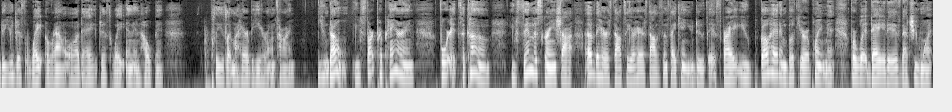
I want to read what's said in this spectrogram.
Do you just wait around all day, just waiting and hoping? Please let my hair be here on time you don't. You start preparing for it to come. You send the screenshot of the hairstyle to your hairstylist and say, Can you do this? Right? You go ahead and book your appointment for what day it is that you want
